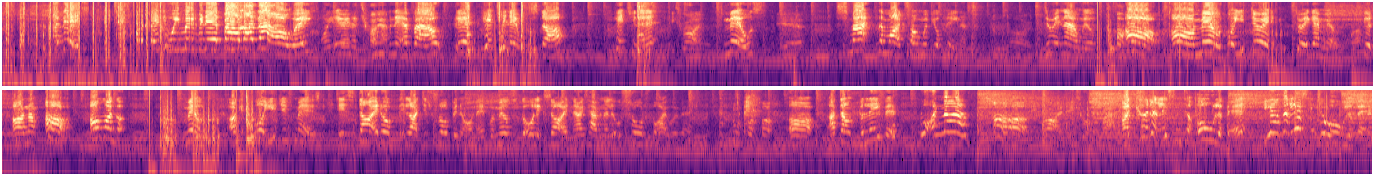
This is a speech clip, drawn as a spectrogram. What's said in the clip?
Are we moving it about like that, are we? Why are you being a twat? moving it about. Here, hitting it with stuff. Hitting it. He's right. Mills, Yeah. smack the microphone with your penis. No. Do it now, Mills. Oh, oh, Mills, what are you doing? Do it again, Mills. Good. Oh, no. Oh, oh my God. Mills. Okay, what you just missed? It started off like just flopping on it, but Mills has got all excited. Now he's having a little sword fight with it. Oh, I don't believe it. What a nerve. Oh, He's right. All. I couldn't listen to all of it. He hasn't listened to all of it.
